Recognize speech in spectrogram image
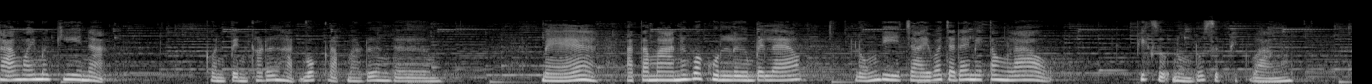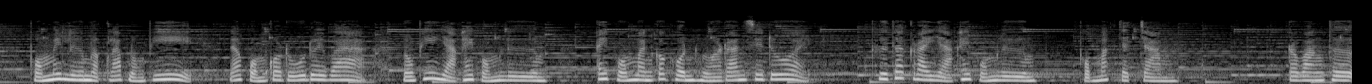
ค้างไว้เมื่อกี้น่ะ คนเป็นคฤหัสถ์วกกลับมาเรื่องเดิม แหมอาตมานึกว่าคุณลืมไปแล้ว หลงดีใจว่าจะได้ไม่ต้องเล่า ภิกษุหนุ่มรู้สึกผิดหวัง ผมไม่ลืมหรอกครับหลวงพี่ แล้วผมก็รู้ด้วยว่า หลวงพี่อยากให้ผมลืม ไอ้ผมมันก็คนหัวรั้นเสียด้วย คือถ้าใครอยากให้ผมลืม ผมมักจะจำระวังเถอะ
